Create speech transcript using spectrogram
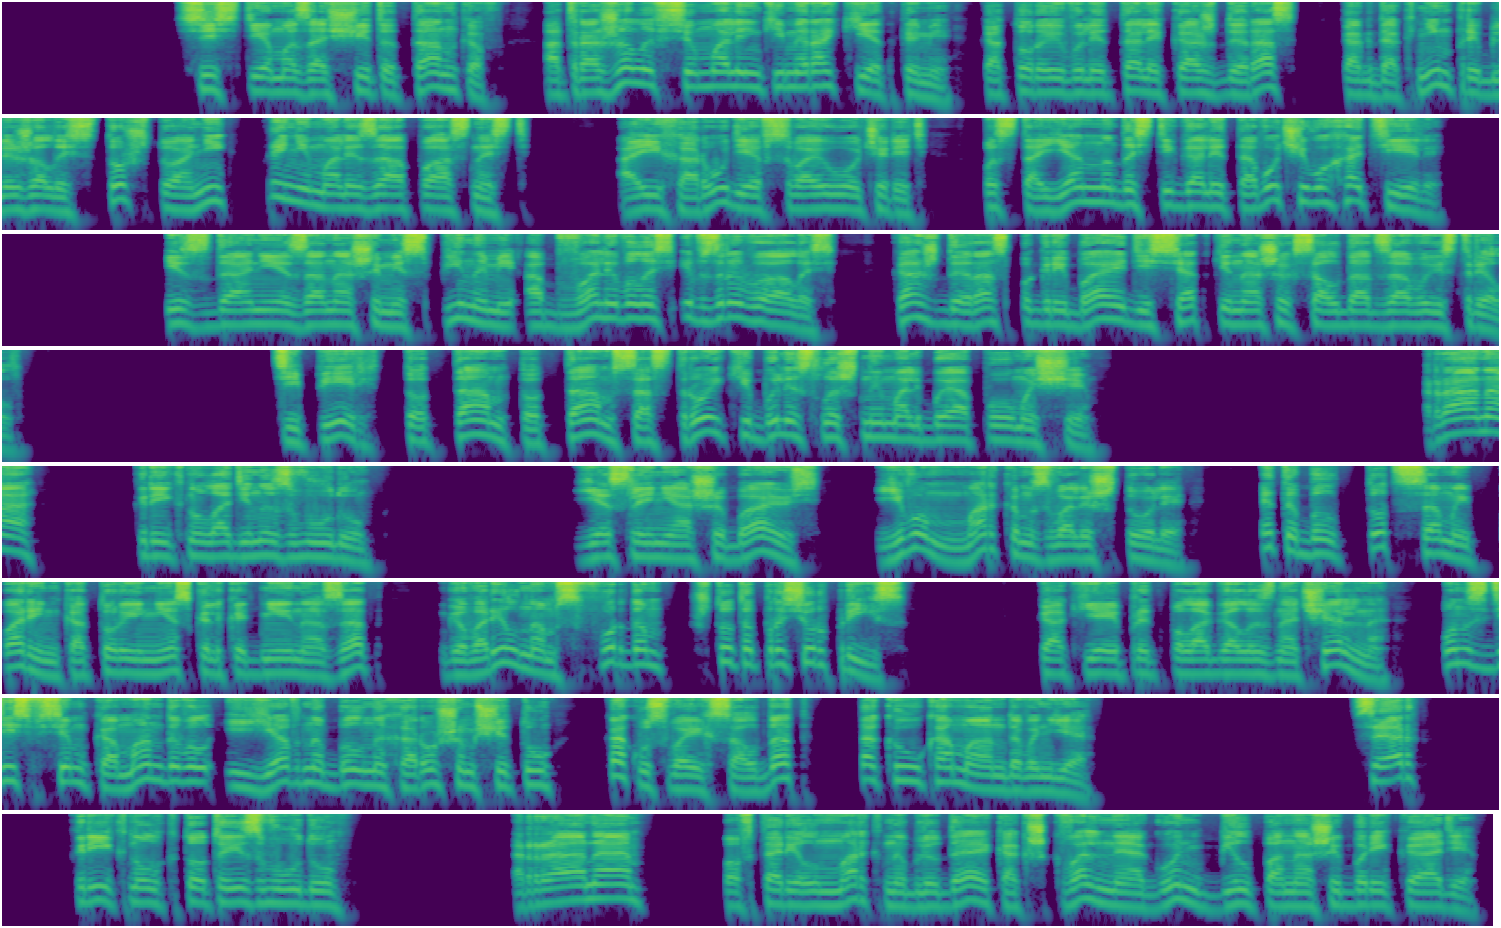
Система защиты танков отражала все маленькими ракетками, которые вылетали каждый раз, когда к ним приближалось то, что они принимали за опасность. А их орудия, в свою очередь, постоянно достигали того, чего хотели. И здание за нашими спинами обваливалось и взрывалось, каждый раз погребая десятки наших солдат за выстрел. Теперь то там, то там со стройки были слышны мольбы о помощи. «Рано! крикнул один из Вуду. Если не ошибаюсь, его Марком звали что ли, это был тот самый парень, который несколько дней назад говорил нам с Фордом что-то про сюрприз. Как я и предполагал изначально, он здесь всем командовал и явно был на хорошем счету как у своих солдат, так и у командования. «Сэр!» — крикнул кто-то из Вуду. «Рано!» — повторил Марк, наблюдая, как шквальный огонь бил по нашей баррикаде.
